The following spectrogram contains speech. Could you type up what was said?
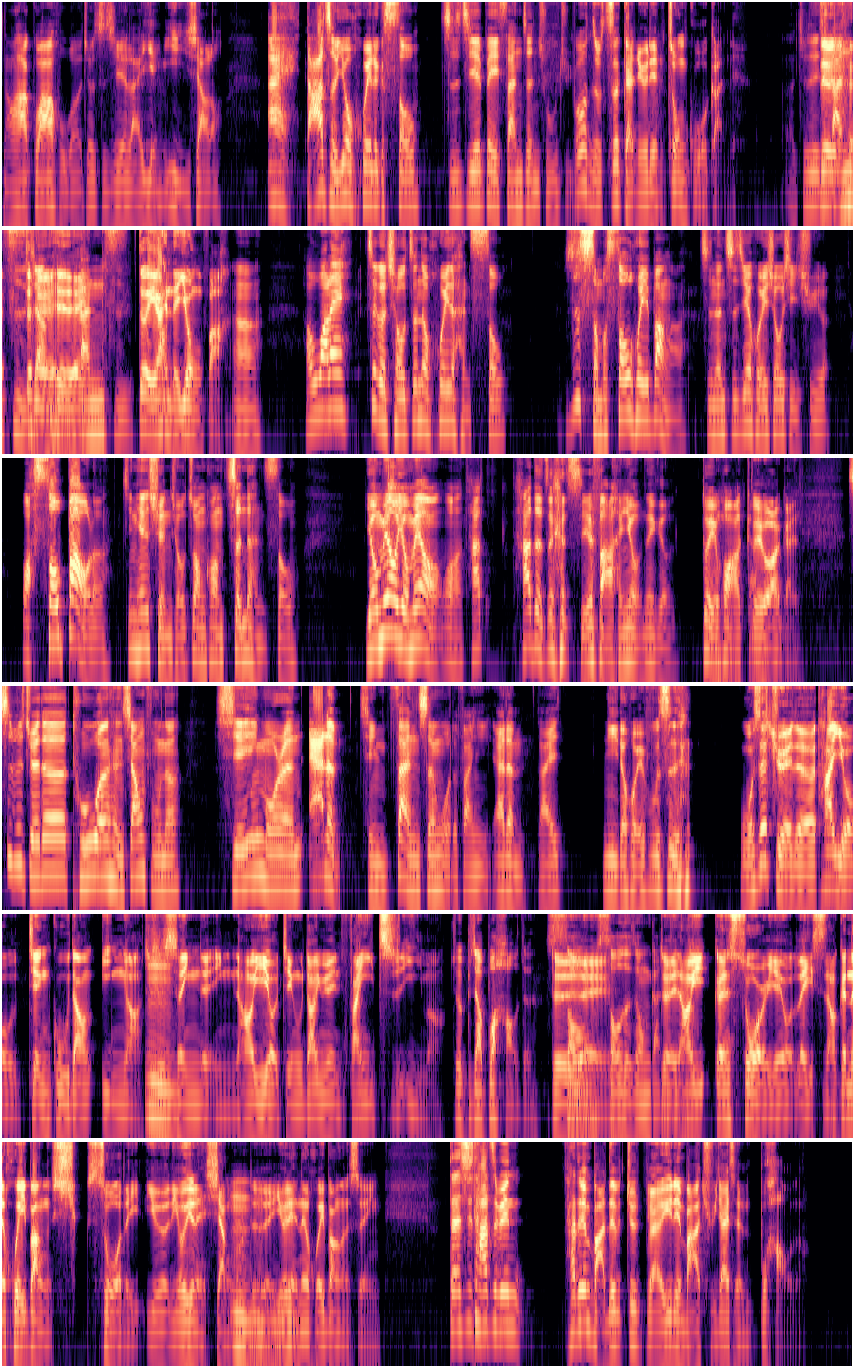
然后他刮胡啊，就直接来演绎一下咯。哎，打者又挥了个馊，直接被三振出局。不过这感觉有点中国感呢，就是单字这样，单字对岸的用法。嗯，啊哇嘞，这个球真的挥的很馊，是什么馊挥棒啊？只能直接回休息区了。哇，馊爆了！今天选球状况真的很馊，有没有？有没有？哇，他他的这个写法很有那个对话感，对话感，是不是觉得图文很相符呢？谐音魔人 Adam，请赞声我的翻译。Adam，来，你的回复是。我是觉得它有兼顾到音啊，就是声音的音，然后也有兼顾到因为翻译直译嘛，就比较不好的搜搜的这种感觉。对，然后跟 sore 也有类似，然后跟那挥棒 sore 的有有有点像嘛，对不对？有点那挥棒的声音。但是他这边他这边把这就比较有点把它取代成不好了，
